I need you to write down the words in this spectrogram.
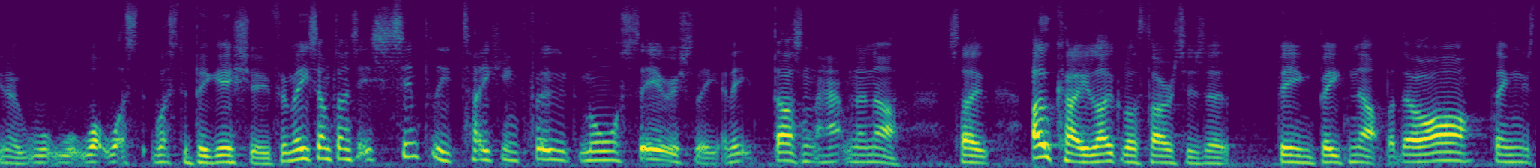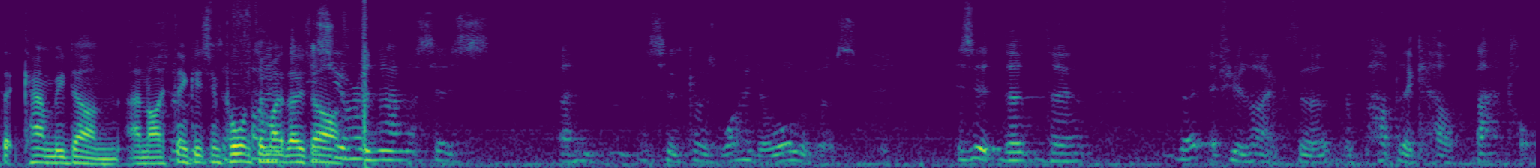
you know, what, what's, what's the big issue? For me, sometimes it's simply taking food more seriously, and it doesn't happen enough. So, okay, local authorities are being beaten up, but there are things that can be done, and I so think it's important to make those is your analysis, and this is, goes wider, all of us, is it that the, the, if you like, the, the public health battle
